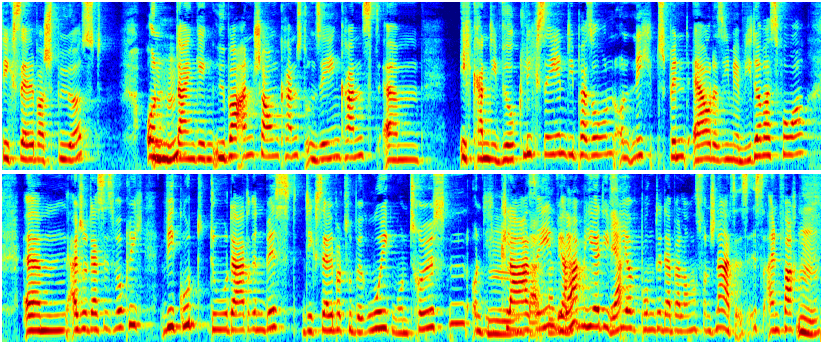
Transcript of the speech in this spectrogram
dich selber spürst und mhm. dein Gegenüber anschauen kannst und sehen kannst, ähm, ich kann die wirklich sehen, die Person, und nicht spinnt er oder sie mir wieder was vor. Ähm, also das ist wirklich, wie gut du da drin bist, dich selber zu beruhigen und trösten und dich mm, klar sehen. Wir haben hier die ja. vier Punkte der Balance von Schnarz. Es ist einfach, mm.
